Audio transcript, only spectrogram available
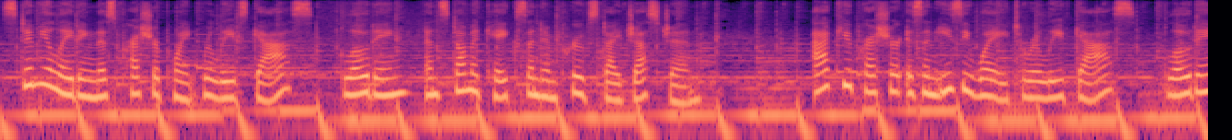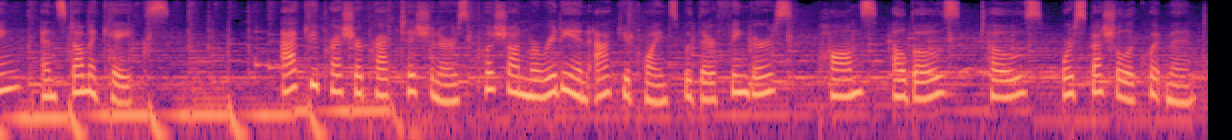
Stimulating this pressure point relieves gas, bloating, and stomach aches and improves digestion. Acupressure is an easy way to relieve gas, bloating, and stomach aches. Acupressure practitioners push on meridian acupoints with their fingers, palms, elbows, toes, or special equipment.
